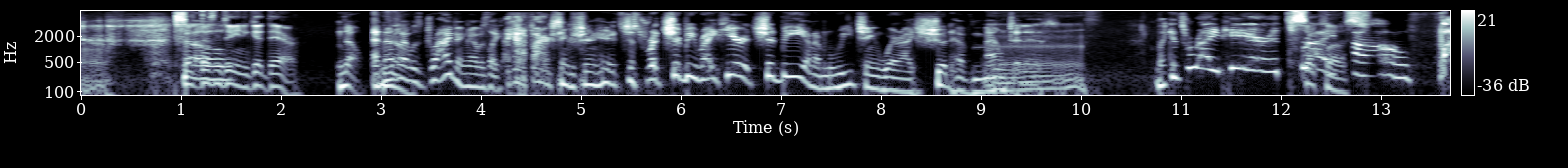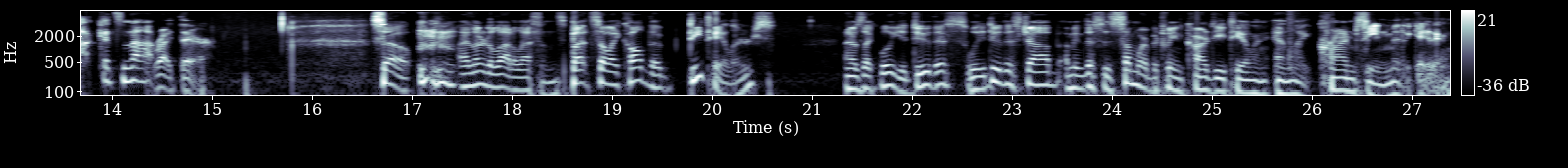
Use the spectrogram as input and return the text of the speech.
Oh. So it doesn't do you any good there. No. And as no. I was driving, I was like, I got a fire extinguisher in here. It's just, it should be right here. It should be. And I'm reaching where I should have mounted mm. it. like, it's right here. It's so right. close. Oh, fuck. It's not right there. So I learned a lot of lessons. But so I called the detailers. I was like, "Will you do this? Will you do this job?" I mean, this is somewhere between car detailing and like crime scene mitigating.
